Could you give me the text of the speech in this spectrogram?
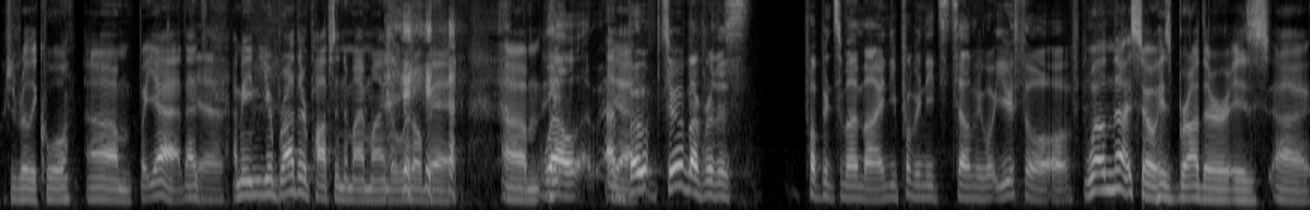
which is really cool. Um, but yeah, that's. Yeah. I mean, your brother pops into my mind a little bit. Um, Well, uh, yeah. both two of my brothers pop into my mind. You probably need to tell me what you thought of. Well, no. So his brother is uh,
